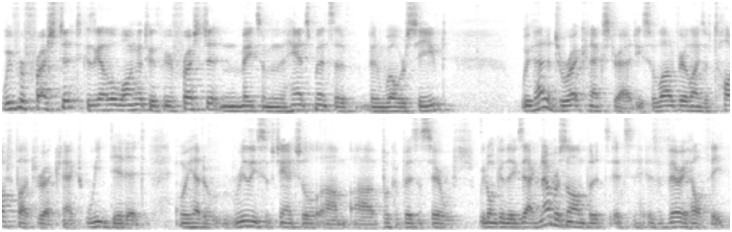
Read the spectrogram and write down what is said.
We've refreshed it because it got a little long in the tooth. We refreshed it and made some enhancements that have been well received. We've had a direct connect strategy. So a lot of airlines have talked about direct connect. We did it, and we had a really substantial um, uh, book of business there, which we don't give the exact numbers on, but it's, it's, it's very healthy.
